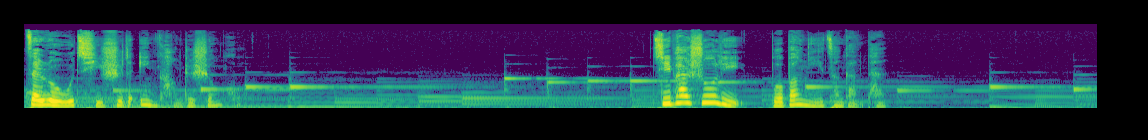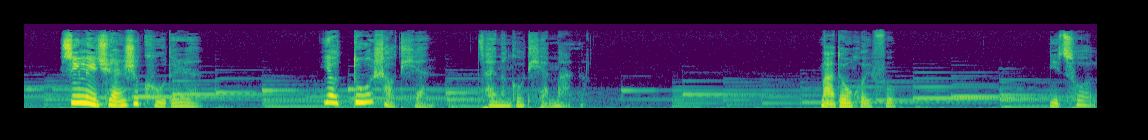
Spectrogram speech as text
再若无其事的硬扛着生活。奇葩说里，博邦尼曾感叹：“心里全是苦的人，要多少甜？”才能够填满了。马东回复：“你错了，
